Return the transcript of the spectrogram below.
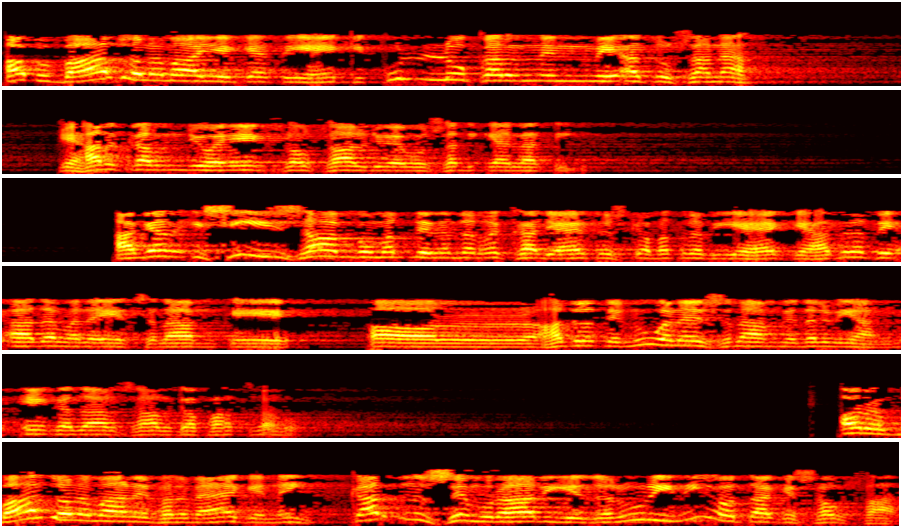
اب بعض علماء یہ کہتے ہیں کہ کلو کرن میں اتسنا کہ ہر کرن جو ہے ایک سو سال جو ہے وہ صدی کہلاتی اگر اسی حساب کو مد نظر رکھا جائے تو اس کا مطلب یہ ہے کہ حضرت آدم علیہ السلام کے اور حضرت نو علیہ السلام کے درمیان ایک ہزار سال کا فاصلہ ہو۔ اور بعض علماء نے فرمایا کہ نہیں کرن سے مراد یہ ضروری نہیں ہوتا کہ سو سال۔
